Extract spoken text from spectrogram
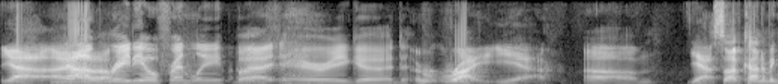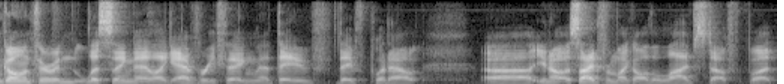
yeah I, I radio friendly, but Uh, very good. right yeah. Um yeah so i've kind of been going through and listening to like everything that they've they've put out uh you know aside from like all the live stuff but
